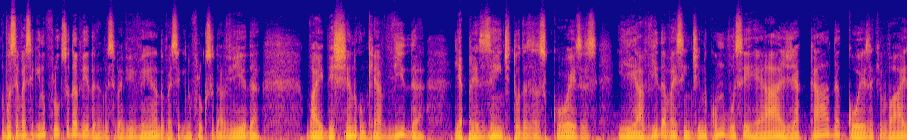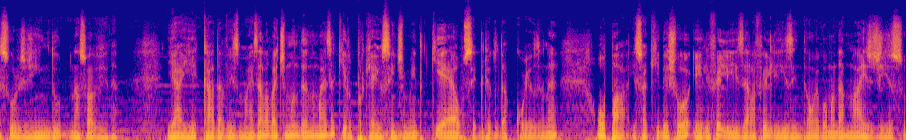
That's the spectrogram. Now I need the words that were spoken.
você vai seguindo o fluxo da vida, você vai vivendo, vai seguindo o fluxo da vida, vai deixando com que a vida lhe apresente todas as coisas e a vida vai sentindo como você reage a cada coisa que vai surgindo na sua vida. E aí, cada vez mais, ela vai te mandando mais aquilo, porque aí o sentimento que é o segredo da coisa, né? Opa, isso aqui deixou ele feliz, ela feliz, então eu vou mandar mais disso.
